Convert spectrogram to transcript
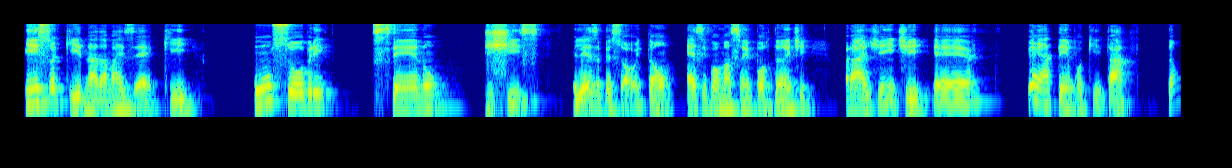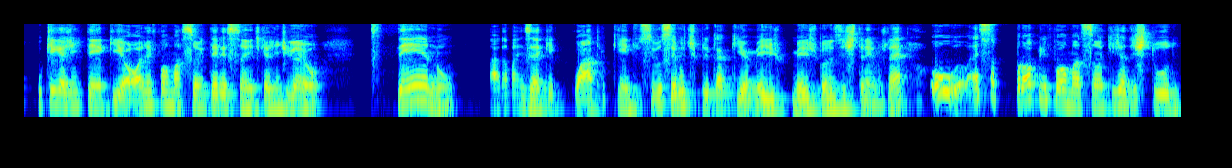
Isso aqui nada mais é que 1 sobre seno de x. Beleza, pessoal? Então, essa informação é importante para a gente é, ganhar tempo aqui, tá? Então, o que, que a gente tem aqui? Ó? Olha a informação interessante que a gente ganhou. Seno nada mais é que 4 quintos. Se você multiplicar aqui, ó, meios, meios pelos extremos, né? Ou essa própria informação aqui já diz tudo.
